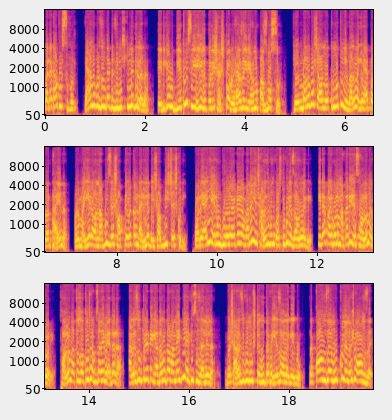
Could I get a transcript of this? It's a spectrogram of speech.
কাটা কাপড় সুপুর এখনও পর্যন্ত একটা জিনিস দিল না? এদিকে দিয়ে তুই এই পরে শেষ করো হ্যাঁ যাইবি এখনও পাঁচ বছর প্রেম ভালোবাসা নতুন নতুনই ভালো লাগে এরপর আর থাকে না। আমরা মাইয়ের না বুঝে সব টেমাকাল ডাইলে দিই সব বিশ্বাস করি পরে আই এরকম ঘুরে বেড়াটা বানাই সারা জীবন কষ্ট করে যাওয়ার লাগে। এটা কয় বলে মাতারি রেস হলো না করে ফলো না তো যত সব জানে বেদারা তাহলে যন্ত্র একটা গাদা গোদা বানাই দিয়ে আর কিছু জানে না। এবার সারা জীবন উষ্টা গুতা খাইয়ে যাওয়া লাগে গো। না কম যায় মুখ খুলে না সহম যায়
